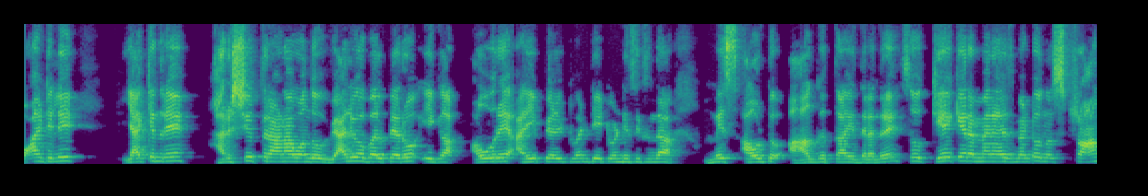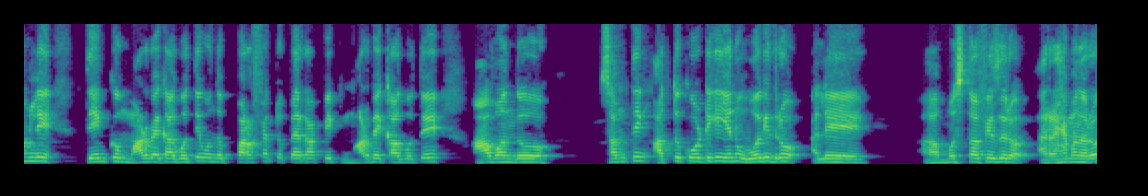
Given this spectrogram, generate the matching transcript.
ಪಾಯಿಂಟ್ ಇಲ್ಲಿ. ಯಾಕೆಂದ್ರೆ ಹರ್ಷಿತ್ ರಾಣಾ ಒಂದು ವ್ಯಾಲ್ಯೂಯಬಲ್ ಪ್ಲೇಯರು ಈಗ ಅವರೇ I P L twenty twenty six ಇಂದ ಮಿಸ್ ಔಟ್ ಆಗುತ್ತಾ ಇದ್ದಾರೆ ಅಂದ್ರೆ ಸೊ ಕೆ ಕೆ ಮ್ಯಾನೇಜ್ಮೆಂಟ್ ಒಂದು ಸ್ಟ್ರಾಂಗ್ಲಿ ಥಿಂಕ್ ಮಾಡಬೇಕಾಗುತ್ತೆ, ಒಂದು ಪರ್ಫೆಕ್ಟ್ ಪ್ಲೇಯರ್ ಪಿಕ್ ಮಾಡಬೇಕಾಗುತ್ತೆ. ಆ ಒಂದು ಸಮಥಿಂಗ್ ಹತ್ತು ಕೋಟಿಗೆ ಏನು ಹೋಗಿದ್ರು, ಅಲ್ಲಿ ಮುಸ್ತಾಫಿಜುರ್ ರೆಹಮಾನ್ ಅವರು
